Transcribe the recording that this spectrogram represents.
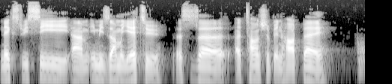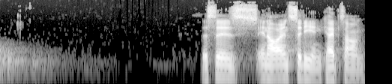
Next, we see um, Imizamo Yethu. This is a, a township in Hout Bay. This is in our own city in Cape Town.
